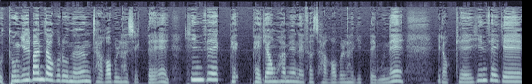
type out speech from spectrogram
보통 일반적으로는 작업을 하실 때 흰색 배경 화면에서 작업을 하기 때문에 이렇게 흰색의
